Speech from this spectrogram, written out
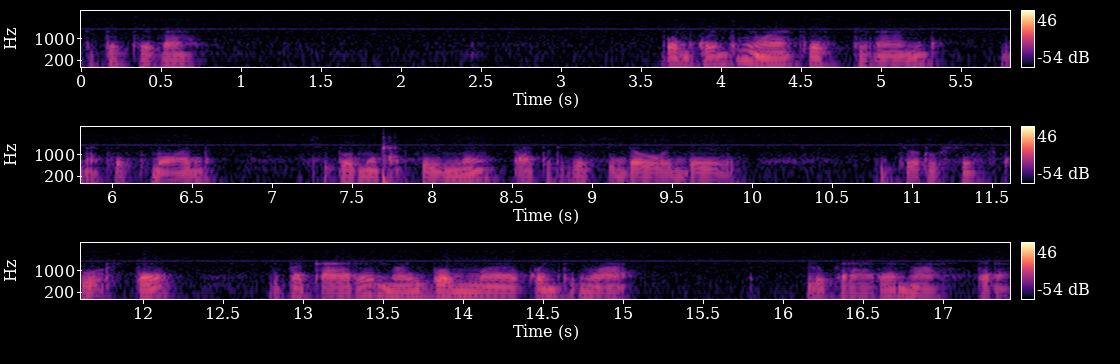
câte ceva. Vom continua acest rând în acest mod și vom obține 42 de piciorușe scurte, după care noi vom uh, continua lucrarea noastră.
